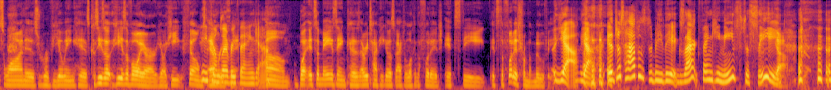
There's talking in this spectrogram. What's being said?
swan is reviewing his because he's a he's a voyeur you know he films He films everything. everything, yeah. um but it's amazing because every time he goes back to look at the footage it's the it's the footage from the movie yeah, yeah. it just happens to be the exact thing he needs to see. yeah, yeah.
